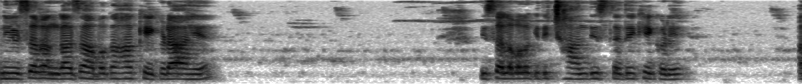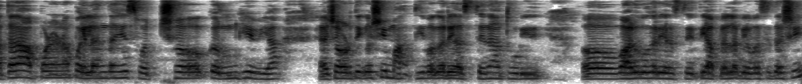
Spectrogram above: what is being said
निळसर रंगाचा हा बघा हा खेकडा आहे. दिसायला बघा किती छान दिसतं ते खेकडे. आता आपण आहे ना पहिल्यांदा हे स्वच्छ करून घेऊया. ह्याच्यावरती कशी माती वगैरे असते ना थोडी वाळू वगैरे असते ती आपल्याला व्यवस्थित अशी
